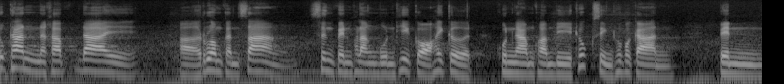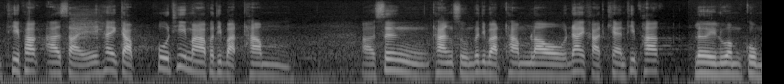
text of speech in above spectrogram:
ทุกท่านนะครับได้ร่วมกันสร้าง ซึ่งเป็นพลังบุญที่ก่อให้เกิดคุณงามความดีทุกสิ่งทุกประการ เป็นที่พักอาศัยให้กับผู้ที่มาปฏิบัติธรรม ซึ่งทางศูนย์ปฏิบัติธรรมเราได้ขาดแคลนที่พักเลยรวมกลุ่ม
